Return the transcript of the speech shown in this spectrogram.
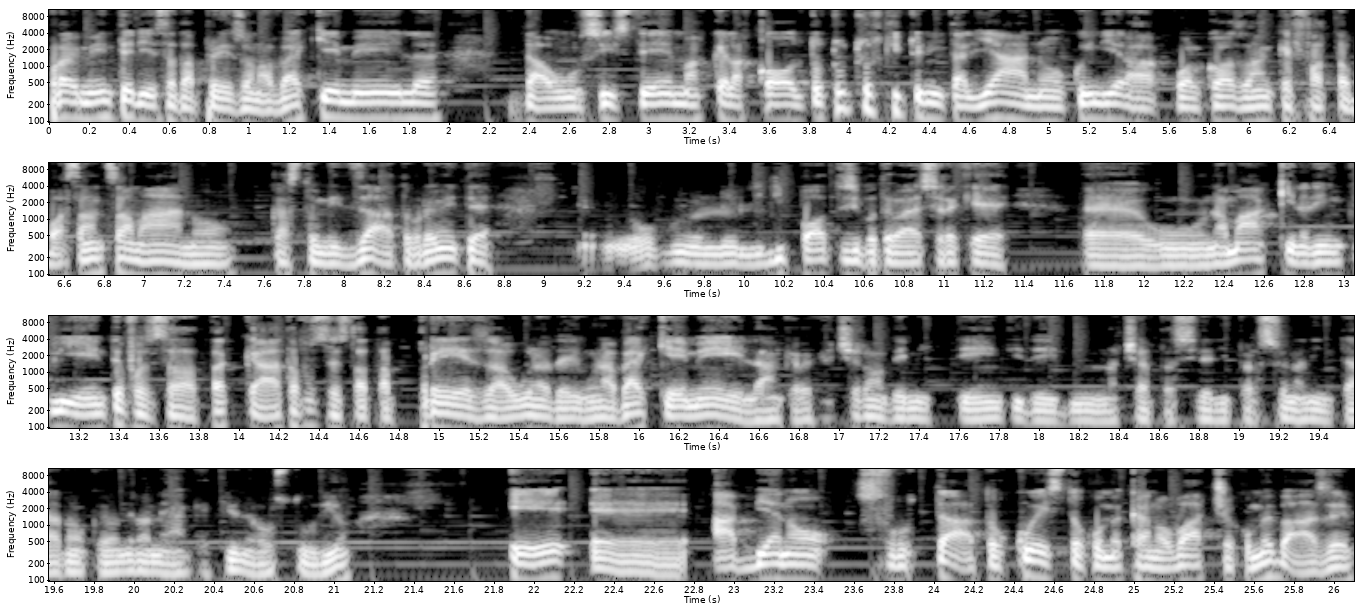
Probabilmente gli è stata presa una vecchia email da un sistema che l'ha colto, tutto scritto in italiano, quindi era qualcosa anche fatto abbastanza a mano, customizzato. Probabilmente eh, l'ipotesi poteva essere che eh, una macchina di un cliente fosse stata attaccata, fosse stata presa una, de- una vecchia email, anche perché c'erano dei mittenti, di una certa serie di persone all'interno che non erano neanche più nello studio e eh, abbiano sfruttato questo come canovaccio, come base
